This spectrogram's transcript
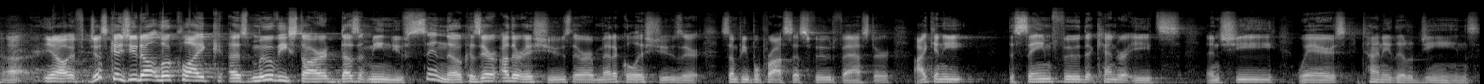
Uh, you know, if just because you don't look like a movie star doesn't mean you've sinned, though, because there are other issues. There are medical issues. There, some people process food faster. I can eat the same food that Kendra eats, and she wears tiny little jeans,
